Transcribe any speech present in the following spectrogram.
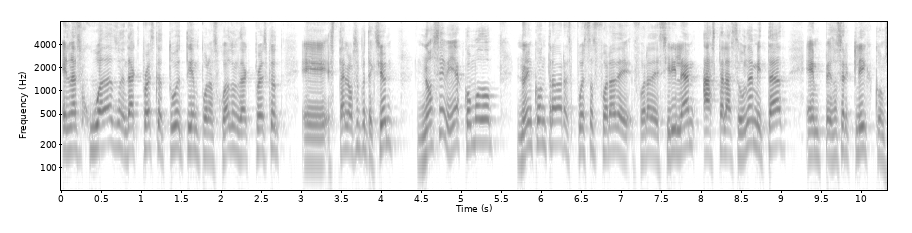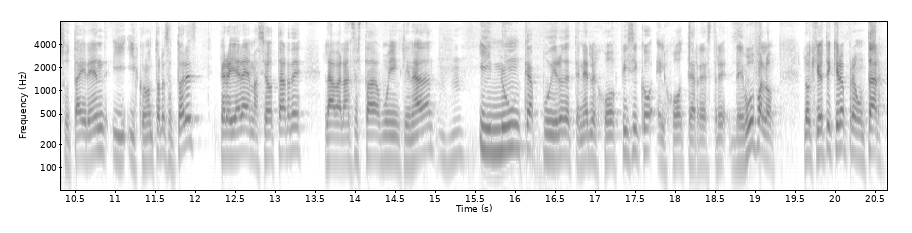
en las jugadas donde Dak Prescott tuvo tiempo, en las jugadas donde Dak Prescott eh, está en la bolsa de protección, no se veía cómodo, no encontraba respuestas fuera de, fuera de Lamb. Hasta la segunda mitad empezó a hacer clic con su tight end y, y con otros receptores, pero ya era demasiado tarde, la balanza estaba muy inclinada y nunca pudieron detener el juego físico, el juego terrestre de Buffalo. Lo que yo te quiero preguntar,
